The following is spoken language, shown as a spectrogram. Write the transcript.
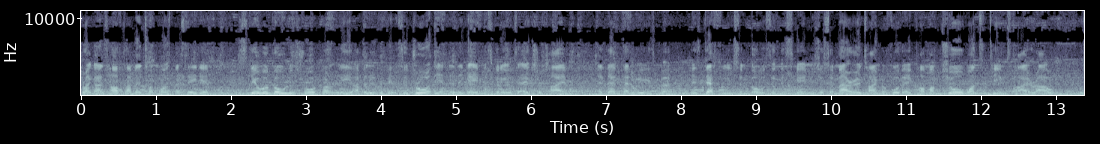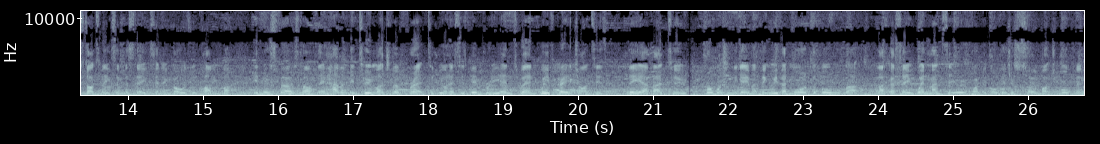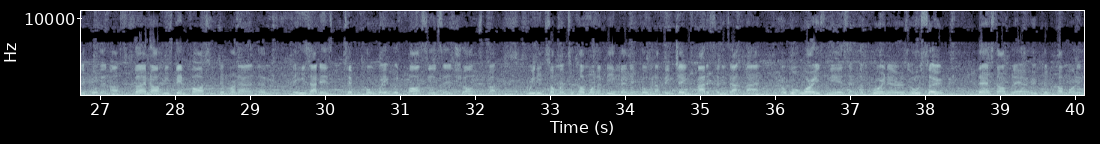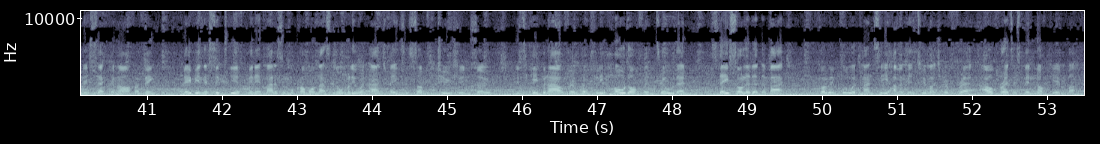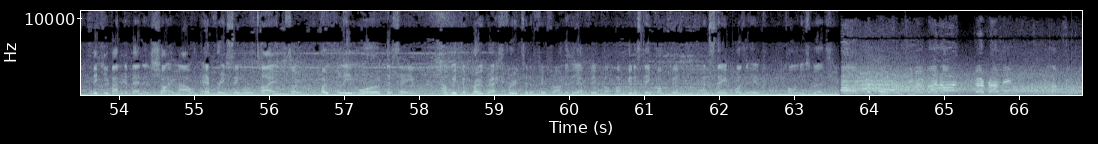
Right guys, half time at Tottenham Hotspur Stadium still a goalless draw currently. I believe if it's a draw at the end of the game, it's going to go to extra time and then penalties. But there's definitely some goals in this game. It's just a matter of time before they come. I'm sure once the teams tire out, we'll start to make some mistakes and then goals will come. But in this first half, they haven't been too much of a threat. To be honest, it's been pretty end to end. We've created chances, they have had to. From watching the game, I think we've had more of the ball. But like I say, when Man City are in front of goal, they're just so much more clinical than us. Werner, he's been fast, he's been running at them. He's had his typical wayward passes and shots. But we need someone to come on and be clinical. And I think James Maddison is that man. But what worries me is that De Bruyne is also their star player who could come on in this second half. I think maybe in the 60th minute Maddison will come on. That's normally when Ange makes a substitution. So just keep an eye out for him. Hopefully hold off until then. Stay solid at the back. Going forward, Man City haven't been too much of a threat. Alvarez has been knocking, but Mickey van de Ven has shut him out every single time. So hopefully more of the same, and we can progress through to the fifth round of the FA Cup. I'm going to stay confident and stay positive. Come on, you Spurs. Oh, good ball from Timo Werner. Go round him. Oh, Lucky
